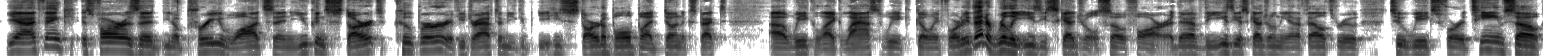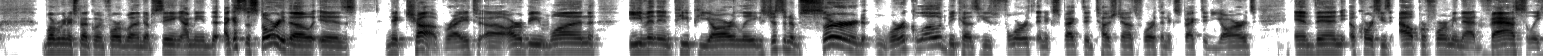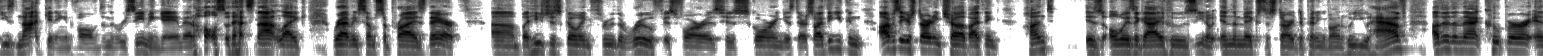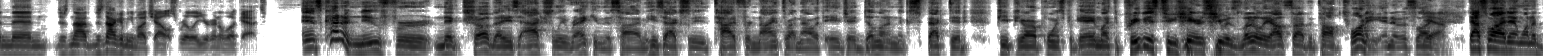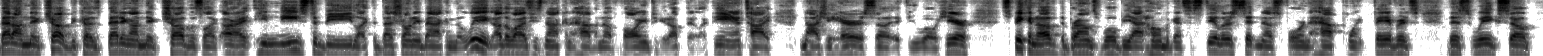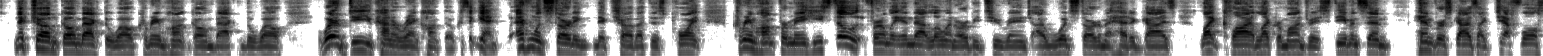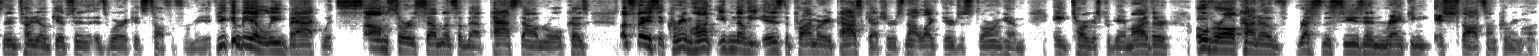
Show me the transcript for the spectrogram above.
Yeah, I think as far as a you know pre Watson, you can start Cooper if you draft him. You can, he's startable, but don't expect uh, week like last week going forward. They've had a really easy schedule so far. They have the easiest schedule in the NFL through two weeks for a team. So what we're going to expect going forward, we'll end up seeing. I mean, the, I guess the story though is Nick Chubb, right? Uh, RB1, even in PPR leagues, just an absurd workload because he's fourth in expected touchdowns, fourth in expected yards. And then, of course, he's outperforming that vastly. He's not getting involved in the receiving game at all. So that's not like we're having some surprise there. Um, but he's just going through the roof as far as his scoring is there. So I think you can obviously you're starting Chubb. I think Hunt is always a guy who's you know in the mix to start depending upon who you have. Other than that, Cooper, and then there's not there's not going to be much else really you're going to look at. And it's kind of new for Nick Chubb that he's actually ranking this high. I mean, he's actually tied for ninth right now with AJ Dillon and expected PPR points per game. Like the previous two years, he was literally outside the top 20. And it was like, yeah. that's why I didn't want to bet on Nick Chubb because betting on Nick Chubb was like, all right, he needs to be like the best running back in the league. Otherwise, he's not going to have enough volume to get up there, like the anti Najee Harris, uh, if you will, here. Speaking of, the Browns will be at home against the Steelers, sitting as four and a half point favorites this week. So, Nick Chubb going back to the well, Kareem Hunt going back to the well. Where do you kind of rank Hunt though? Because again, everyone's starting Nick Chubb at this point. Kareem Hunt for me, he's still firmly in that low end RB2 range. I would start him ahead of guys like Clyde, like Rhamondre Stevenson him versus guys like Jeff Wilson, and Antonio Gibson is where it gets tougher for me. If you can be a lead back with some sort of semblance of that pass down role, because let's face it, Kareem Hunt, even though he is the primary pass catcher, it's not like they're just throwing him eight targets per game either. Overall, kind of rest of the season ranking ish thoughts on Kareem Hunt.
